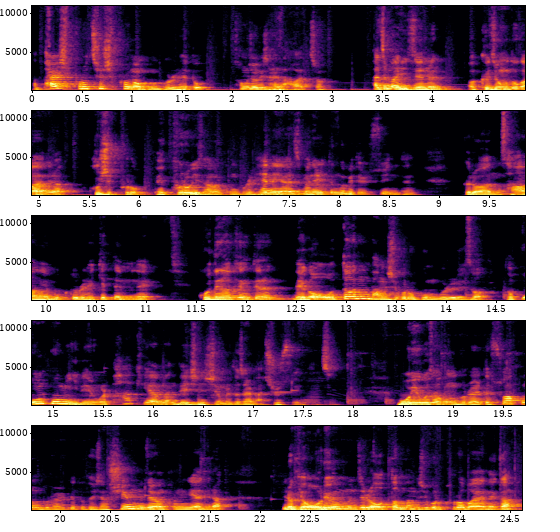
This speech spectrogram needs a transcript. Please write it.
한 80% 70%만 공부를 해도 성적이 잘 나왔죠. 하지만 이제는 어, 그 정도가 아니라 90% 100% 이상을 공부를 해내야지만 1등급이 될 수 있는 그러한 상황에 목도를 했기 때문에 고등학생 때는 내가 어떤 방식으로 공부를 해서 더 꼼꼼히 이 내용을 파악해야만 내신 시험을 더 잘 맞출 수 있는지. 모의고사 공부를 할 때 수학 공부를 할 때도 더 이상 쉬운 문제만 푸는 게 아니라 이렇게 어려운 문제를 어떤 방식으로 풀어봐야 내가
